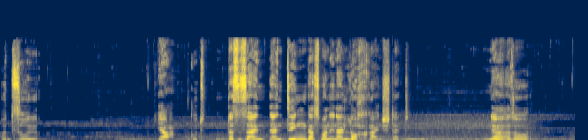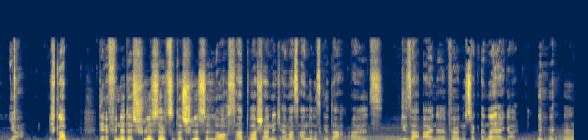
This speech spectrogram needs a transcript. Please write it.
Und so... Ja, gut. Das ist ein, ein Ding, das man in ein Loch reinsteckt. Ne, also... Ja. Ich glaube, der Erfinder des Schlüssels und des Schlüssellochs hat wahrscheinlich an was anderes gedacht als dieser eine Verwendungszweck. Naja, egal.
